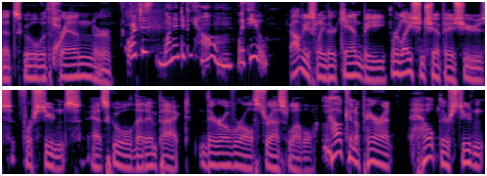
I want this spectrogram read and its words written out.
at school with a yeah. friend or. Or just wanted to be home with you obviously there can be relationship issues for students at school that impact their overall stress level. How can a parent help their student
